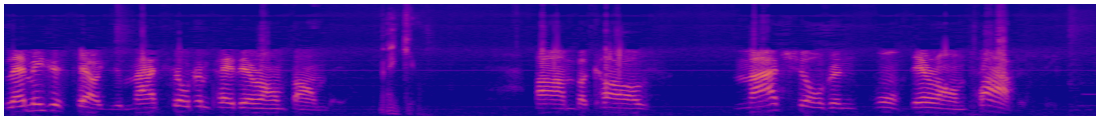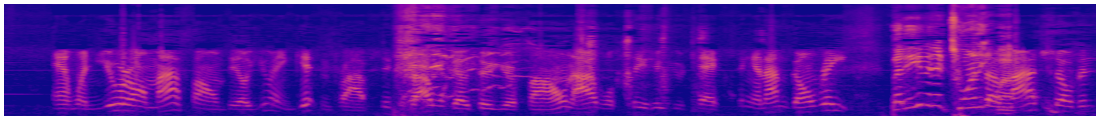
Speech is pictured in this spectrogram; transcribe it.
let me just tell you, my children pay their own phone bill Thank you. um, because my children want their own privacy. And when you're on my phone bill, you ain't getting privacy because I will go through your phone, I will see who you're texting, and I'm going to read. But even at twenty, So my children,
